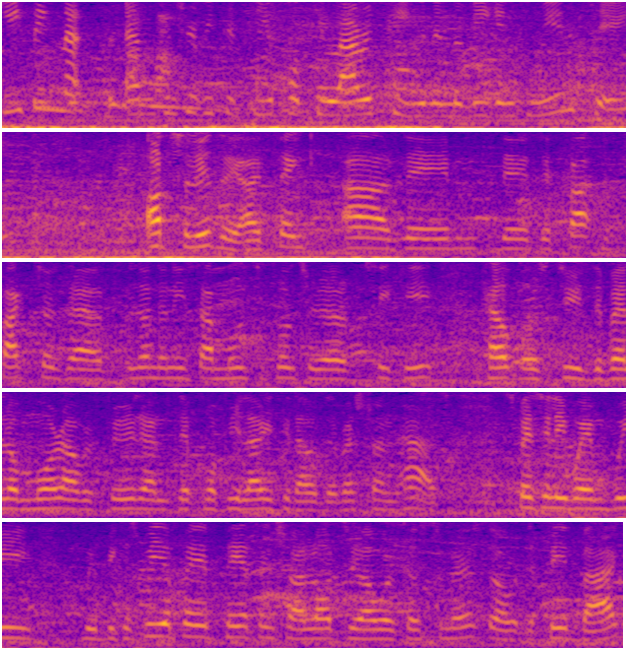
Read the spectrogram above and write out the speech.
Do you think that's um, contributed to your popularity within the vegan community? Absolutely, I think uh, the the the, fa- the that London is a multicultural city help us to develop more our food and the popularity that the restaurant has, especially when we. we because we pay, pay attention a lot to our customers, so the feedback,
